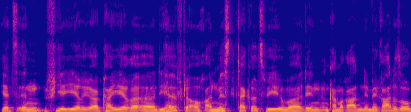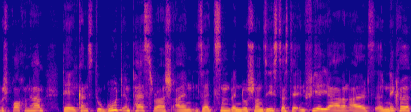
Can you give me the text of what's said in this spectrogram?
jetzt in vierjähriger Karriere äh, die Hälfte auch an Mist Tackles, wie über den Kameraden, den wir gerade so gesprochen haben. Den kannst du gut im Pass Rush einsetzen, wenn du schon siehst, dass der in vier Jahren als äh, Nickel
